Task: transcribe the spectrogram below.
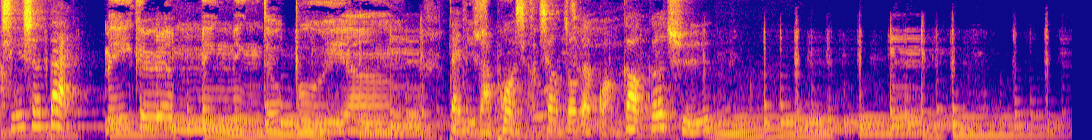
新生代，每个人明明都不一样，带你打破想象中的广告歌曲。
